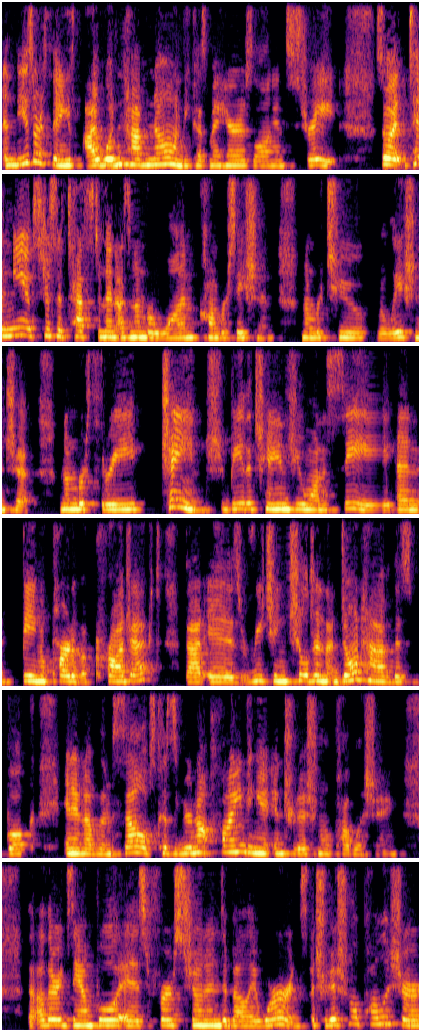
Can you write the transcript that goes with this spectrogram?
And these are things i wouldn't have known because my hair is long and straight. So it, to me it's just a testament as number one conversation. Number two relationship. Number three change, be the change you want to see, and being a part of a project that is reaching children that don't have this book in and of themselves because you're not finding it in traditional publishing. The other example is First Shona Ndebele Words. A traditional publisher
